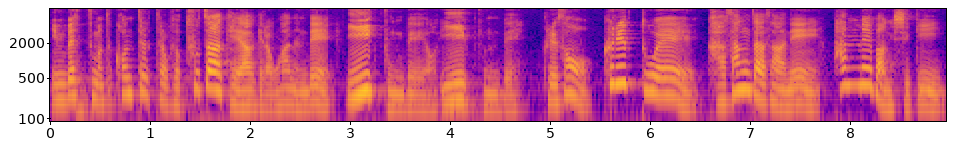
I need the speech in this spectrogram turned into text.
investment contract라고 해서 투자 계약이라고 하는데 이익 분배예요. 이익 분배. 그래서 crypto의 가상자산의 판매 방식이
